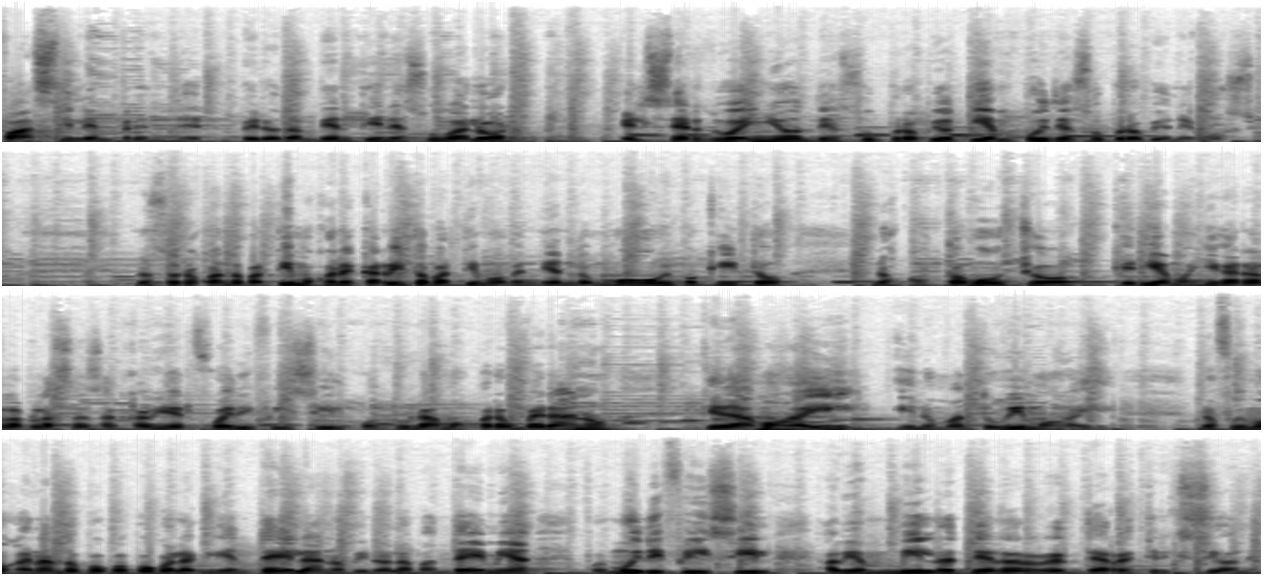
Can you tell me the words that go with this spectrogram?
fácil emprender, pero también tiene su valor el ser dueño de su propio tiempo y de su propio negocio. Nosotros cuando partimos con el carrito partimos vendiendo muy poquito, nos costó mucho, queríamos llegar a la Plaza de San Javier, fue difícil, postulamos para un verano, quedamos ahí y nos mantuvimos ahí. Nos fuimos ganando poco a poco la clientela, nos vino la pandemia, fue muy difícil, había miles de restricciones.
